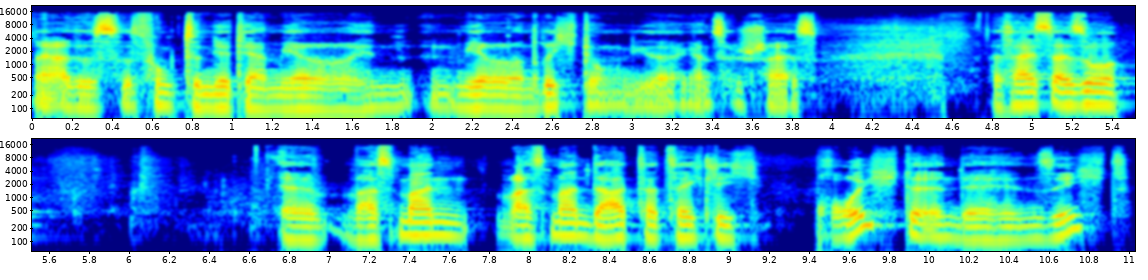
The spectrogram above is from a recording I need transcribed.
Ja, also es, es funktioniert ja mehrere in mehreren Richtungen, dieser ganze Scheiß. Das heißt also, äh, was man, was man da tatsächlich bräuchte in der Hinsicht,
